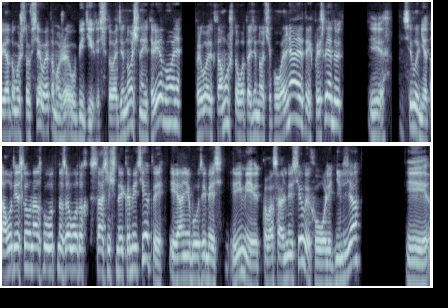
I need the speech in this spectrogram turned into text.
Я думаю, что все в этом уже убедились, что одиночные требования приводят к тому, что вот одиночек увольняет, их преследуют, и силы нет. А вот если у нас будут на заводах стачечные комитеты, и они будут иметь, и имеют колоссальные силы, их уволить нельзя, и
